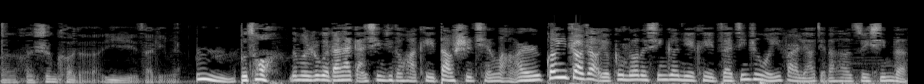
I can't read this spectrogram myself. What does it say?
很很深刻的意义在里面。嗯，不错。那么如果大家感兴趣的话，可以到时前往。而关于赵赵有更多的新歌，你也可以在京城文艺范儿了解到他的最新的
